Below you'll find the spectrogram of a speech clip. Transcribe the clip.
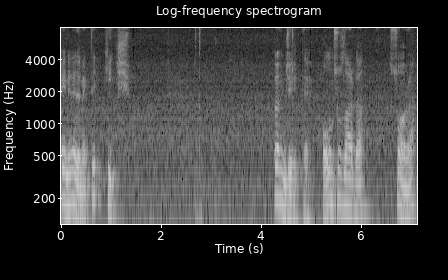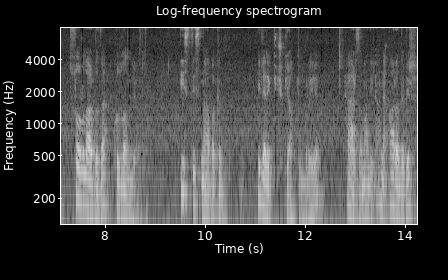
Eni ne demekti? Hiç. Öncelikle olumsuzlarda sonra sorularda da kullanılıyordu. İstisna bakın bilerek küçük yaptım burayı. Her zaman değil. Hani arada bir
